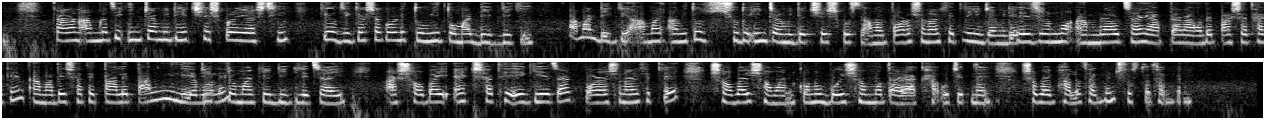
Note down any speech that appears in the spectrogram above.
কারণ আমরা যে ইন্টারমিডিয়েট শেষ করে আসছি, কেউ জিজ্ঞাসা করলে, তুমি তোমার ডিগ্রি কি? আমার ডিগ্রি আমার, আমি তো শুধু ইন্টারমিডিয়েট শেষ করছি, আমার পড়াশোনার ক্ষেত্রে ইন্টারমিডিয়েট এই জন্য আমরাও চাই আপনারা আমাদের পাশে থাকেন, আমাদের সাথে তালে তাল মিলিয়ে বলে তোমাকে ডিগ্রি চাই, আর সবাই একসাথে এগিয়ে যাক পড়াশোনার ক্ষেত্রে, সবাই সমান, কোনো বৈষম্যতা রাখা উচিত নয়। সবাই ভালো থাকবেন, সুস্থ থাকবেন।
